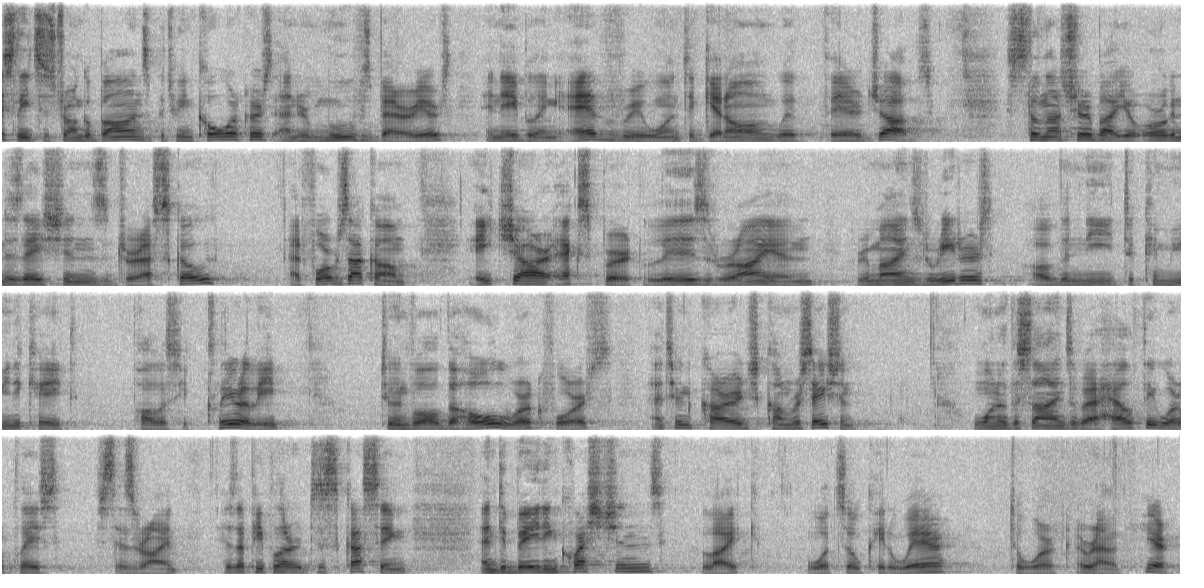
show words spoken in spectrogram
This leads to stronger bonds between coworkers and removes barriers, enabling everyone to get on with their jobs. Still not sure about your organization's dress code? At Forbes.com, HR expert Liz Ryan reminds readers of the need to communicate policy clearly, to involve the whole workforce, and to encourage conversation. One of the signs of a healthy workplace, says Ryan, is that people are discussing and debating questions like what's okay to wear to work around here.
